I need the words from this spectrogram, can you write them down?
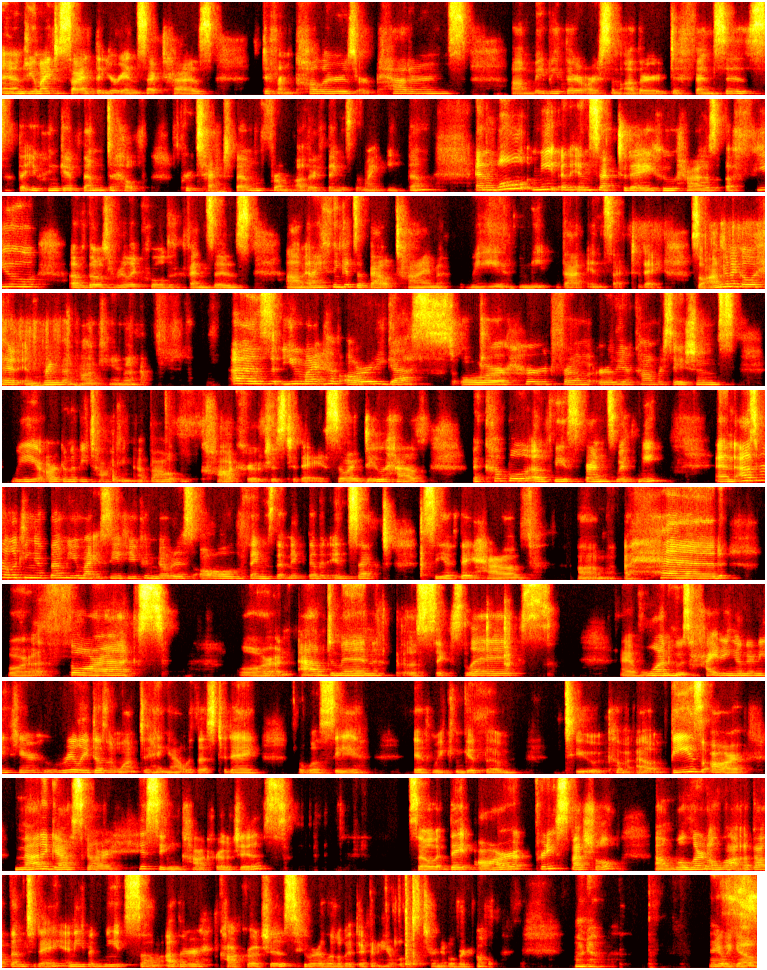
And you might decide that your insect has different colors or patterns. Um, maybe there are some other defenses that you can give them to help protect them from other things that might eat them. And we'll meet an insect today who has a few of those really cool defenses. Um, and I think it's about time we meet that insect today. So I'm going to go ahead and bring them on camera. As you might have already guessed or heard from earlier conversations, we are going to be talking about cockroaches today. So I do have a couple of these friends with me. And as we're looking at them, you might see if you can notice all the things that make them an insect, see if they have um, a head or a thorax or an abdomen, those six legs, I have one who's hiding underneath here who really doesn't want to hang out with us today, but we'll see if we can get them to come out. These are Madagascar hissing cockroaches. So they are pretty special. Um, we'll learn a lot about them today and even meet some other cockroaches who are a little bit different here. We'll just turn it over. Oh, oh no. There we go.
